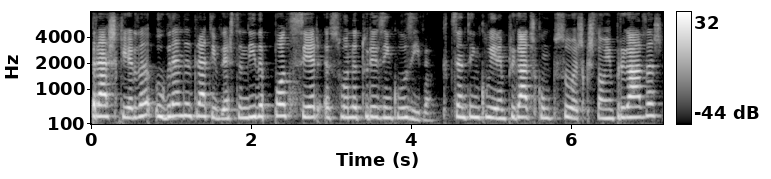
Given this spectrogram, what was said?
para a esquerda, o grande atrativo desta medida pode ser a sua natureza inclusiva, que tenta incluir empregados como pessoas que estão empregadas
